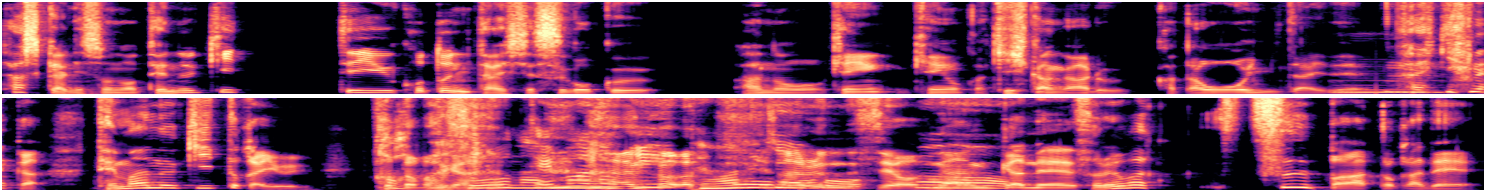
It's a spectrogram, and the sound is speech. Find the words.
確かにその手抜きっていうことに対してすごく、あの、嫌嫌悪感、危機感がある方多いみたいで、うん。最近なんか手間抜きとかいう言葉が手間抜きあの手間抜き。あるんですよ。うん。なんかね、それはスーパーとかで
